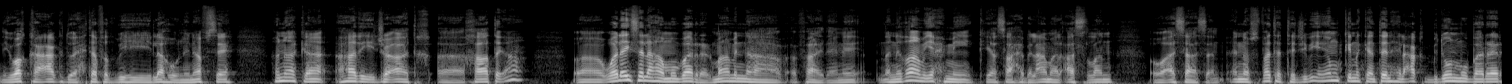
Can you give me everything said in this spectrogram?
يوقع عقد ويحتفظ به له لنفسه. هناك هذه إجراءات آه، خاطئة آه، وليس لها مبرر ما منها فائدة. يعني النظام يحميك يا صاحب العمل أصلا واساسا. إنه في فتره تجريبيه يمكنك ان تنهي العقد بدون مبرر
